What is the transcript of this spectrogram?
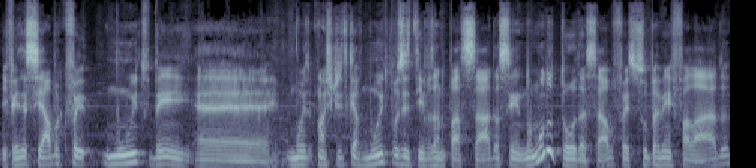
E fez esse álbum que foi muito bem. é, muito- com as críticas muito positivas ano passado. Assim, no mundo todo, esse álbum foi super bem falado.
